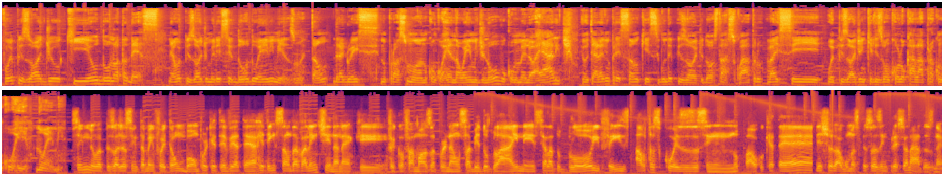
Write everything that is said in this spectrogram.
foi um episódio que eu dou nota 10. É um episódio merecedor do M mesmo. Então, Drag Race no próximo ano concorrendo ao M de novo como melhor reality, eu tenho a leve impressão que esse segundo episódio do All Stars 4 vai ser o episódio em que eles vão colocar lá para concorrer no M. Sim, o episódio assim também foi tão bom porque teve até a redenção da Valentina, né? Que ficou famosa por não saber dublar, e nesse ela dublou e fez altas coisas, assim, no palco que até deixou algumas pessoas impressionadas, né?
